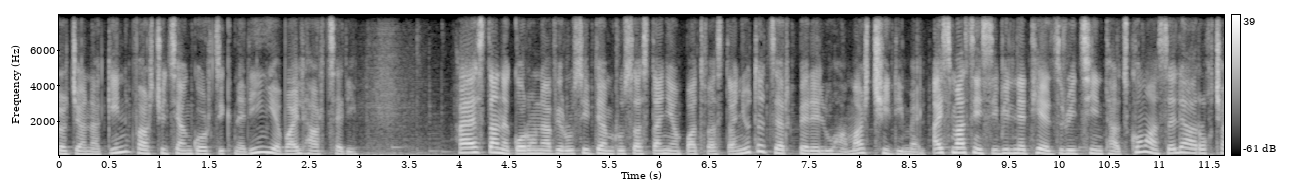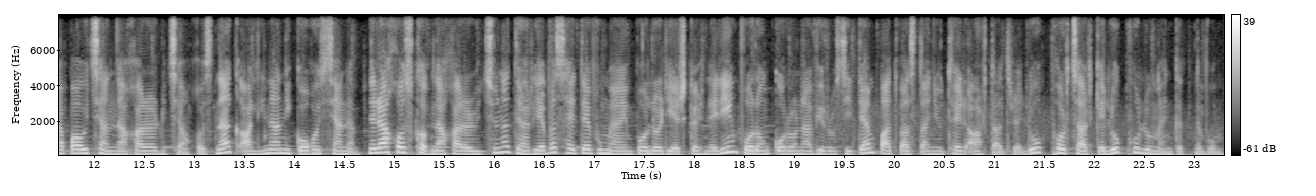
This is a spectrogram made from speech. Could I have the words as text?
շրջանակին, վարչության գործիքներին եւ այլ հարցերի։ Հայաստանը կորոնավիրուսի դեմ ռուսաստանյան պատվաստանյութը ձեռք բերելու համար չի դիմել։ Այս մասին Civilnet-ի հետ զրույցի ընթացքում ասել է առողջապահության նախարարության խոսնակ Ալինա Նիկողոսյանը։ Նրա խոսքով նախարարությունը դեռևս հետևում է այն բոլոր երկրներին, որոնք կորոնավիրուսի դեմ պատվաստանյութեր արտադրելու, փորձարկելու փուլում են գտնվում։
